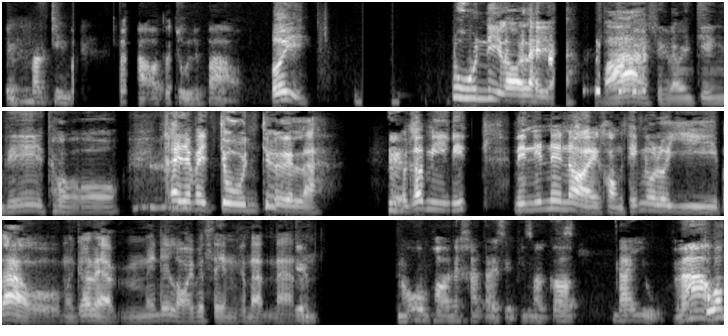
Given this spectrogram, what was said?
เสียงพี่มาร์คจริงป่ะคะออโต้จูนหรือเปล่า เฮ้ย จูนดิเราอะไรอะ บ้าเสียงเราจริงๆดิโถ ใครจะไปจูนเจินล่ะเสียง มันก็มีนิดนิดนิดหน่อยหน่อยๆของเทคโนโลยีเปล่า มันก็แบบไม่ได้ร้อยเปอร์เซ็นขนาดนั้น น้องโอมพอนะคะ แต่เสียงพี่มาร์คก็ได้อยู่อ้าวกูว่า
